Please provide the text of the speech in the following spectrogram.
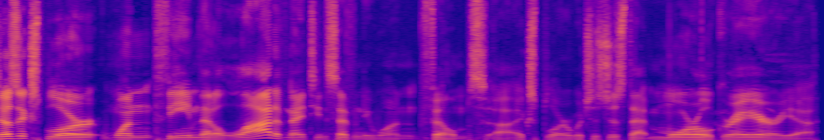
does explore one theme that a lot of 1971 films uh, explore which is just that moral gray area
